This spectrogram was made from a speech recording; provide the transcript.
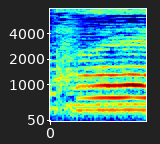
across.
